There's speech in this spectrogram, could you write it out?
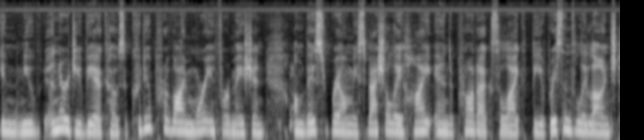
in new energy vehicles. Could you provide more information on this realm, especially high end products like the recently launched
